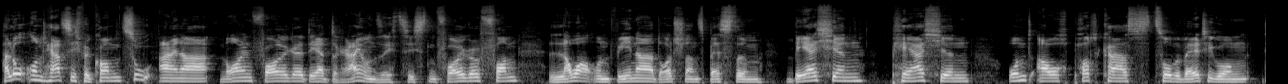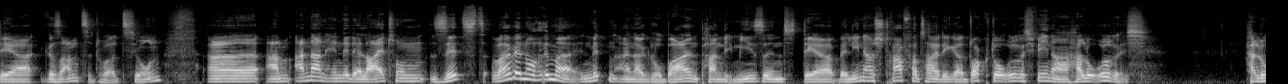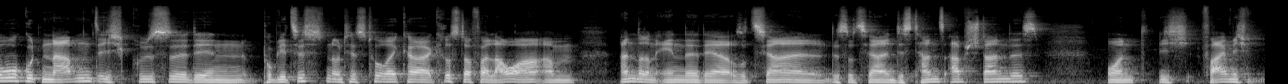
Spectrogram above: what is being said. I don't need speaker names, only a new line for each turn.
Hallo und herzlich willkommen zu einer neuen Folge, der 63. Folge von Lauer und Wena, Deutschlands bestem Bärchen, Pärchen und auch Podcasts zur Bewältigung der Gesamtsituation. Äh, am anderen Ende der Leitung sitzt, weil wir noch immer inmitten einer globalen Pandemie sind, der Berliner Strafverteidiger Dr. Ulrich Wehner. Hallo Ulrich.
Hallo, guten Abend. Ich grüße den Publizisten und Historiker Christopher Lauer am anderen Ende der sozialen, des sozialen Distanzabstandes. Und ich frage mich,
